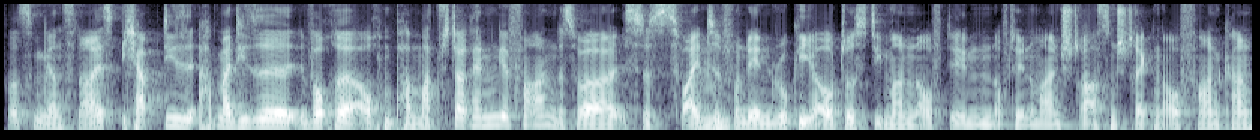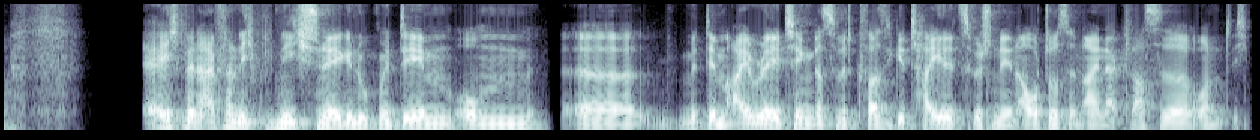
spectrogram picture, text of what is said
trotzdem ganz nice. Ich habe diese, hab mal diese Woche auch ein paar Mazda-Rennen gefahren. Das war, ist das zweite mhm. von den Rookie-Autos, die man auf den, auf den normalen Straßenstrecken auffahren kann. Äh, ich bin einfach nicht, nicht schnell genug mit dem, um äh, mit dem I-Rating, das wird quasi geteilt zwischen den Autos in einer Klasse und ich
